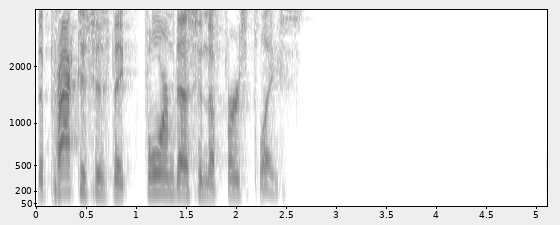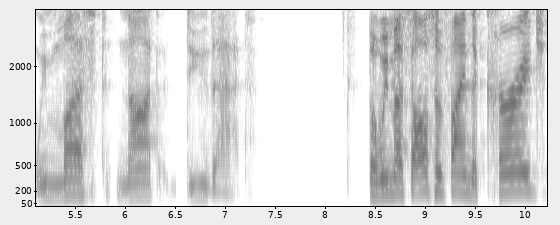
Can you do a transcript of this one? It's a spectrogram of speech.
the practices that formed us in the first place. We must not do that. But we must also find the courage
